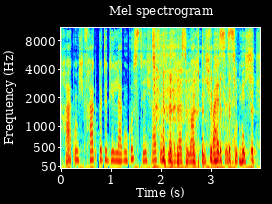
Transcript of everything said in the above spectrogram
Frag mich, frag bitte die Languste. Ich weiß nicht, wie sie das macht. Ich weiß es nicht.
